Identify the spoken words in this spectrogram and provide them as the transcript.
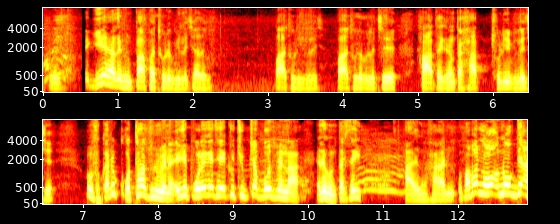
পড়ে গিয়ে হ্যাঁ দেখুন পা পা ছড়ে ফেলেছে হ্যাঁ দেখুন। পা ছড়িয়ে ফেলেছে পা ছড়ে ফেলেছে হাত এখানটা হাত ছড়িয়ে ফেলেছে। উফ কারও কথা শুনবে না। এই যে পড়ে গেছে একটু চুপচাপ বসবেন না। এই দেখুন তার সেই হ্যাঁ দেখুন হ্যাঁ ও বাবা ন- নখ দেয়া।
